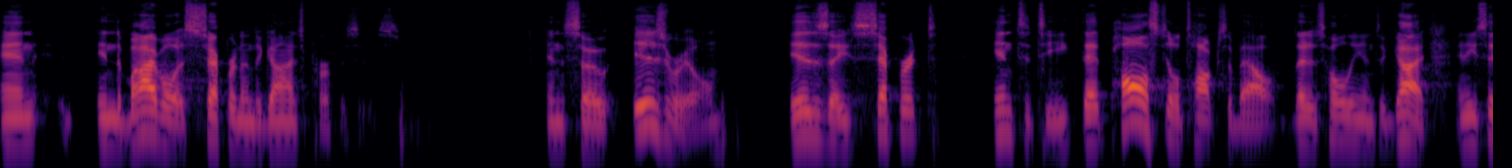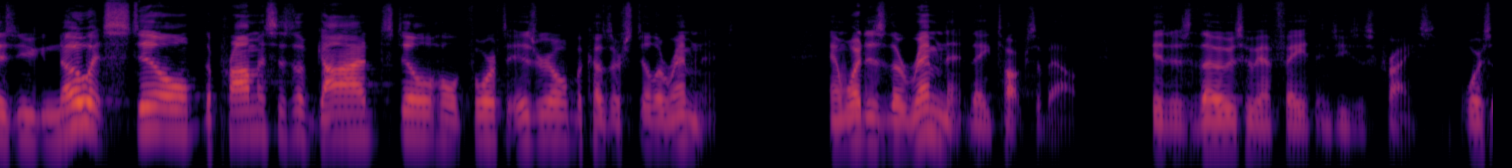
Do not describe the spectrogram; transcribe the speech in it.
And in the Bible, it's separate unto God's purposes. And so Israel is a separate entity that Paul still talks about that is holy unto God. And he says, You know it's still the promises of God still hold forth to Israel because there's still a remnant. And what is the remnant they talks about? It is those who have faith in Jesus Christ. For it's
